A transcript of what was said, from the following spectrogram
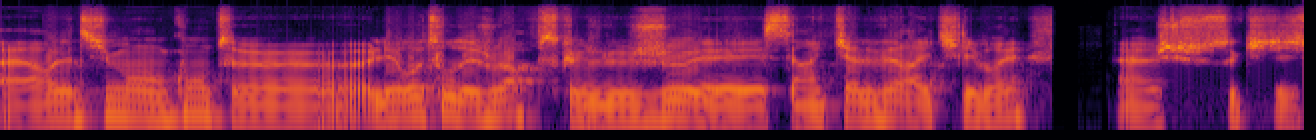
relativement en compte les retours des joueurs parce que le jeu est, c'est un calvaire équilibré. Euh, ceux qui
